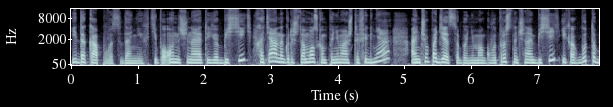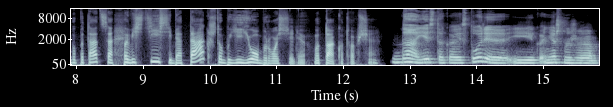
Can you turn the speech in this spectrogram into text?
и докапываться до них. Типа он начинает ее бесить, хотя она говорит, что я мозгом понимаю, что фигня, а ничего поделать с собой не могу. Вот просто начинаю бесить и как будто бы пытаться повести себя так, чтобы ее бросили. Вот так вот вообще. Да, есть такая история, и, конечно же,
